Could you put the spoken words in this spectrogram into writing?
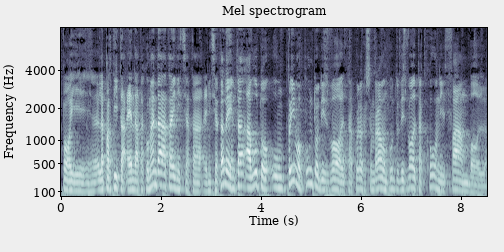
poi eh, la partita è andata come è andata, è iniziata, è iniziata, lenta, ha avuto un primo punto di svolta, quello che sembrava un punto di svolta con il fumble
